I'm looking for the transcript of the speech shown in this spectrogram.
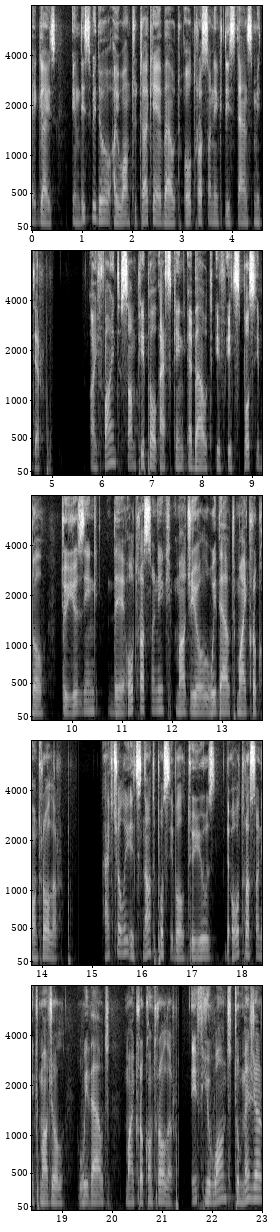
Hey guys, in this video I want to talk about ultrasonic distance meter. I find some people asking about if it's possible to using the ultrasonic module without microcontroller. Actually, it's not possible to use the ultrasonic module without microcontroller if you want to measure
